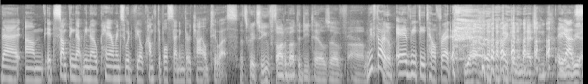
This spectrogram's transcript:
that um, it's something that we know parents would feel comfortable sending their child to us. That's great. So you've thought mm -hmm. about the details of... Um, We've thought of know, every detail, Fred. yeah, I can imagine. It yes.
